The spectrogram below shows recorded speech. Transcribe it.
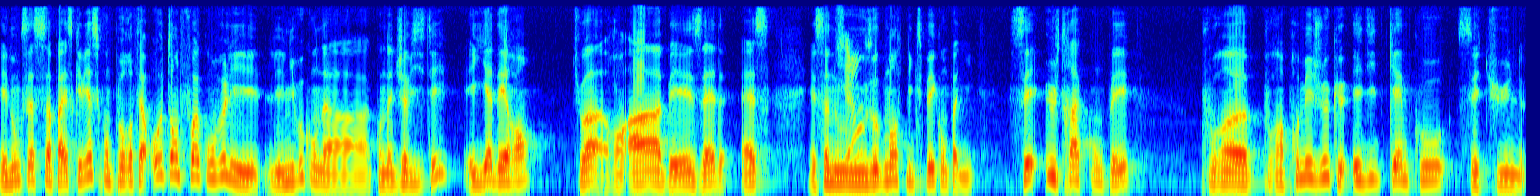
Et donc ça c'est sympa. Et ce qui est bien, c'est qu'on peut refaire autant de fois qu'on veut les, les niveaux qu'on a, qu'on a déjà visités. Et il y a des rangs, tu vois, rang A, B, Z, S. Et ça nous augmente l'XP et compagnie. C'est ultra complet. Pour, un- pour un premier jeu que Edith Kemco, c'est une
